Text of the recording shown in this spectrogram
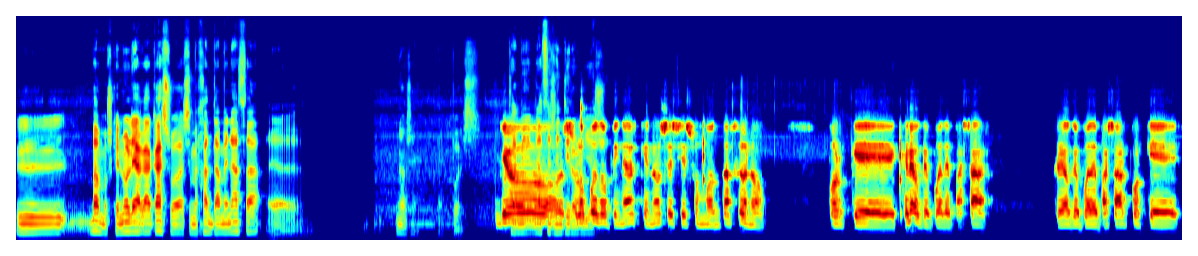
vamos, que no le haga caso a semejante amenaza, eh, no sé, pues... Yo solo puedo opinar que no sé si es un montaje o no, porque creo que puede pasar. Creo que puede pasar porque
